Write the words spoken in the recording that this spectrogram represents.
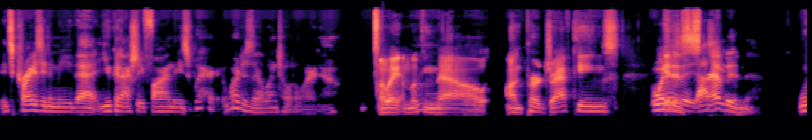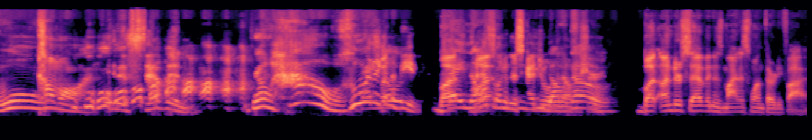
it's crazy to me that you can actually find these. Where where does their win total right now? Oh wait, I'm looking mm. now on per DraftKings. What it is is it? I seven. Ooh. Come on. It is seven. Bro, how? Who are they They going to know- beat? But they know I have to look at their schedule you to don't know for sure. but under seven is minus one thirty five.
